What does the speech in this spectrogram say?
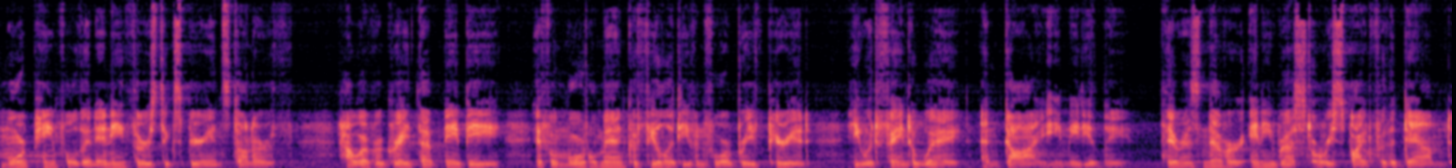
more painful than any thirst experienced on earth. However great that may be, if a mortal man could feel it even for a brief period, he would faint away and die immediately. There is never any rest or respite for the damned.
